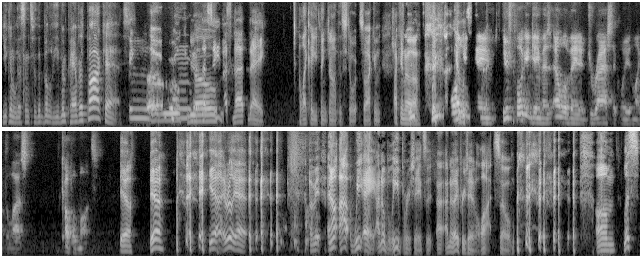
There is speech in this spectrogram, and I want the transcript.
You can listen to the Bleav in Panthers podcast. Bingo. Bingo. That's, see, that's that day. I like how you think Jonathan Stewart. So I can I can uh plug-in game. Stu's plug-in game has elevated drastically in like the last couple months. yeah yeah yeah it really has. I mean, and I, I we hey I know Bleav appreciates it. I, I know they appreciate it a lot. So um let's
